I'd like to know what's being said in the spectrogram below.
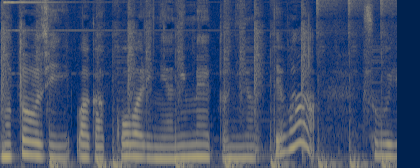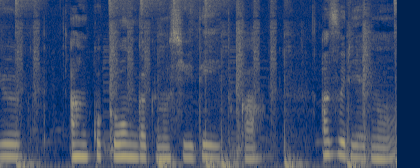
その当時は学校終わりにアニメートによってはそういう暗黒音楽の CD とかアズリエの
